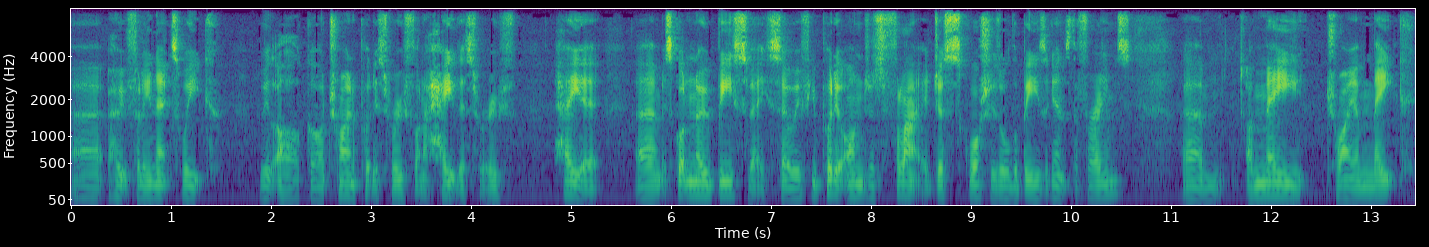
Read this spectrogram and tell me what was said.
uh, hopefully next week we'll. Oh God, trying to put this roof on. I hate this roof. Hate it. Um, it's got no bee space, so if you put it on just flat, it just squashes all the bees against the frames. Um, I may try and make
